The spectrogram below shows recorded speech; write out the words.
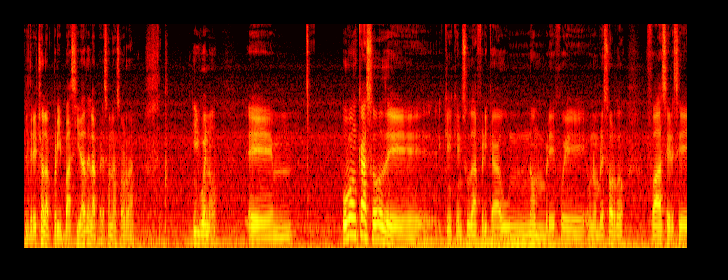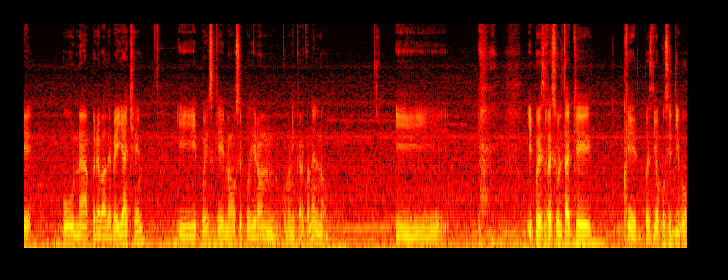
el derecho a la privacidad de la persona sorda. Y bueno em, hubo un caso de que, que en Sudáfrica un hombre fue un hombre sordo fue a hacerse una prueba de VIH y pues que no se pudieron comunicar con él, ¿no? Y, y pues resulta que, que pues dio positivo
